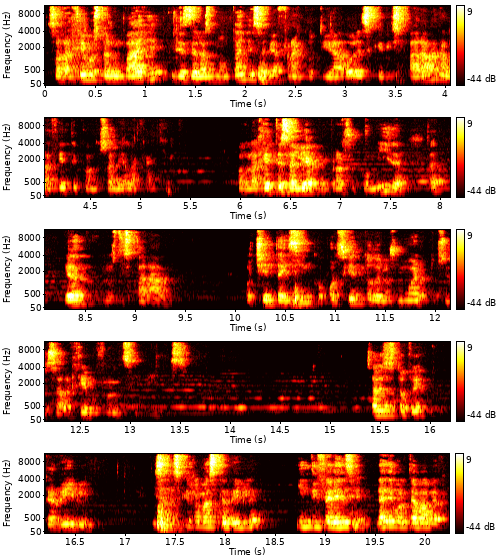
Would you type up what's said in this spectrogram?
Sarajevo está en un valle y desde las montañas había francotiradores que disparaban a la gente cuando salía a la calle. Cuando la gente salía a comprar su comida, los disparaban. 85% de los muertos en Sarajevo fueron civiles. ¿Sabes? Esto fue terrible. ¿Y sabes qué es lo más terrible? Indiferencia. Nadie volteaba a ver.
